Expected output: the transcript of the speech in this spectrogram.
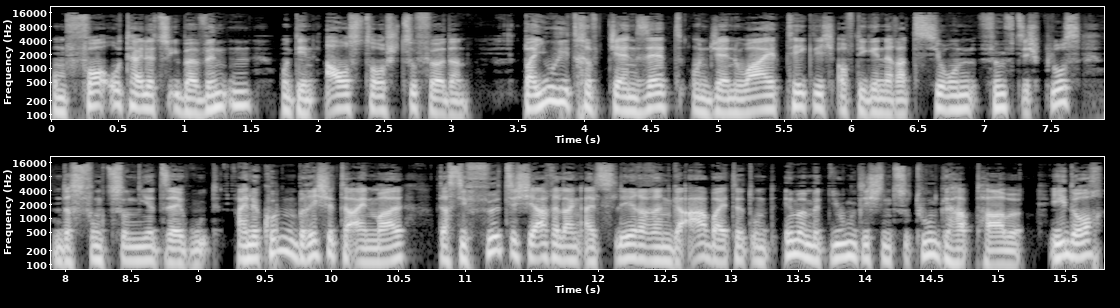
um Vorurteile zu überwinden und den Austausch zu fördern. Bei Yuhi trifft Gen Z und Gen Y täglich auf die Generation 50 plus und das funktioniert sehr gut. Eine Kundin berichtete einmal, dass sie 40 Jahre lang als Lehrerin gearbeitet und immer mit Jugendlichen zu tun gehabt habe. Jedoch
